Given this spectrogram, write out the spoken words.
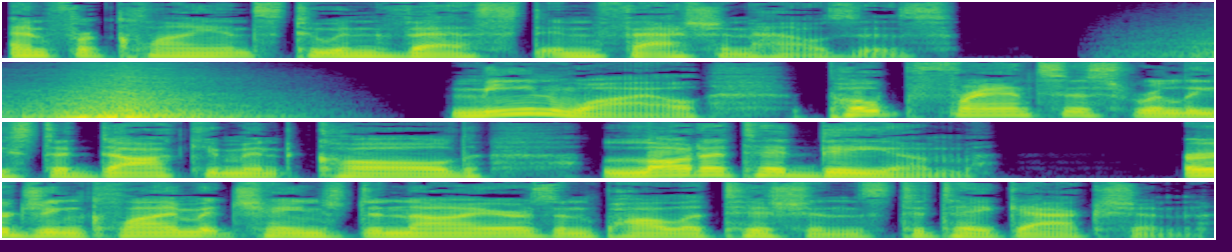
and for clients to invest in fashion houses. Meanwhile, Pope Francis released a document called Laudate Deum, urging climate change deniers and politicians to take action.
